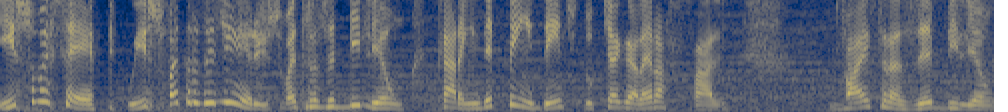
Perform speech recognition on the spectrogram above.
Isso vai ser épico, isso vai trazer dinheiro, isso vai trazer bilhão. Cara, independente do que a galera fale, vai trazer bilhão.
